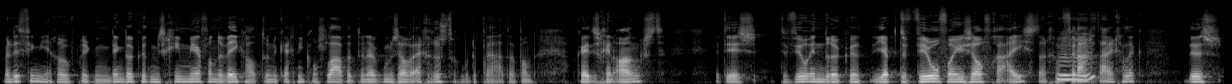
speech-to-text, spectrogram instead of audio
Maar dit vind ik niet echt overprikkeling. Ik denk dat ik het misschien meer van de week had, toen ik echt niet kon slapen. Toen heb ik mezelf echt rustig moeten praten. Van, oké, het is geen angst. Het is te veel indrukken. Je hebt te veel van jezelf geëist en gevraagd Mhm. eigenlijk. Dus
